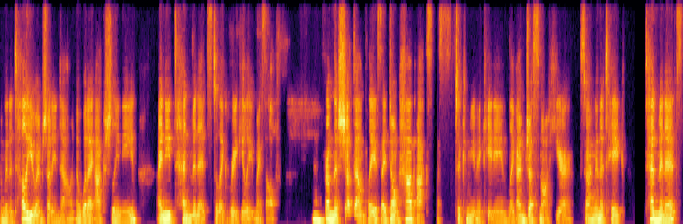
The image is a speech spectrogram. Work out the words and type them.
I'm going to tell you I'm shutting down. And what I actually need, I need 10 minutes to like regulate myself. Mm-hmm. From this shutdown place, I don't have access to communicating. Like, I'm just not here. So I'm going to take 10 minutes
